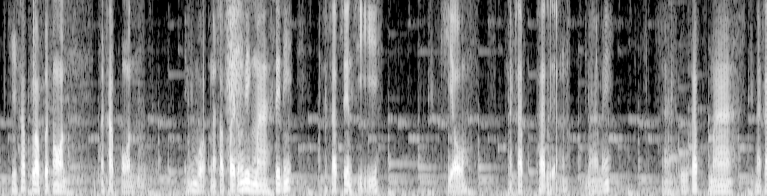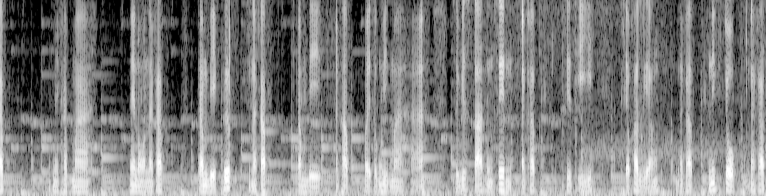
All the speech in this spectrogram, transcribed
โอเคครับเราเปิดออนนะครับออนอย่างที่บอกนะครับไฟต้องวิ่งมาเส้นนี้นะครับเส้นสีเขียวนะครับคาดเหลืองมาไหมดูครับมา นะครับเห็นไหมครับมาแน่นอนนะครับกำเบรกปุ๊บนะครับกำเบรกนะครับไฟต้องวิ่งมาหาสวิตช์สตาร์ทหนึ่งเส้นนะครับสีสีเขียวขาวเหลืองนะครับอันนี่จบนะครับ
